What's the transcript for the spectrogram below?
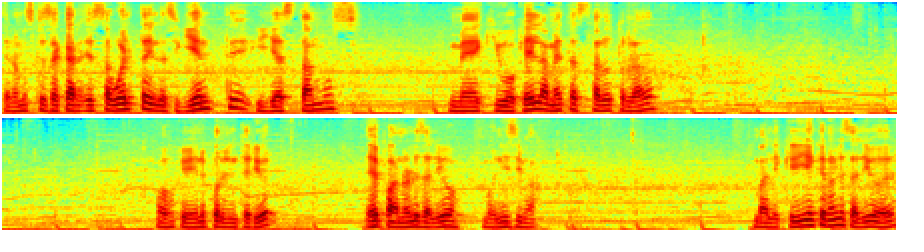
Tenemos que sacar esta vuelta y la siguiente y ya estamos. Me equivoqué, la meta está al otro lado. Ojo que viene por el interior. Epa, no le salió. Buenísima. Vale, qué bien que no le salió, eh.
